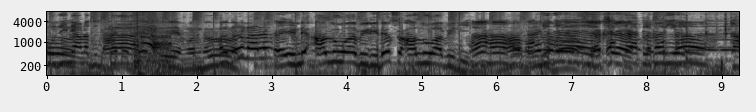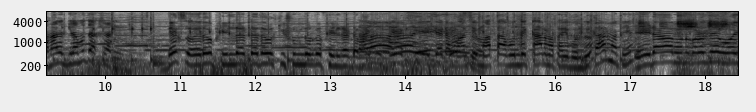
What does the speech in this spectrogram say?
বুঝিনি আমরা দুধ এ বন্ধু এই হিন্দি আলুয়া বিড়ি দেখছ? আলুয়া বিড়ি। হ্যাঁ হ্যাঁ হ্যাঁ তাই তো। লেখা ইয়ে আমাদের গ্রামে তো একশো এক। দেখছ? এই দেখো ফিল্ডারটা দেখো কি সুন্দর করে ফিল্ডারটা দেখছি এই যে একটা মানুষের মাথা বন্ধু কার মাথা এই বন্ধু? কার মাতে এইটা মনে করো যে ওই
